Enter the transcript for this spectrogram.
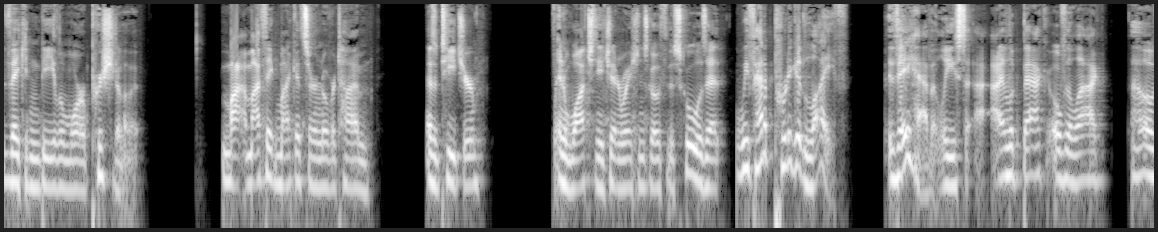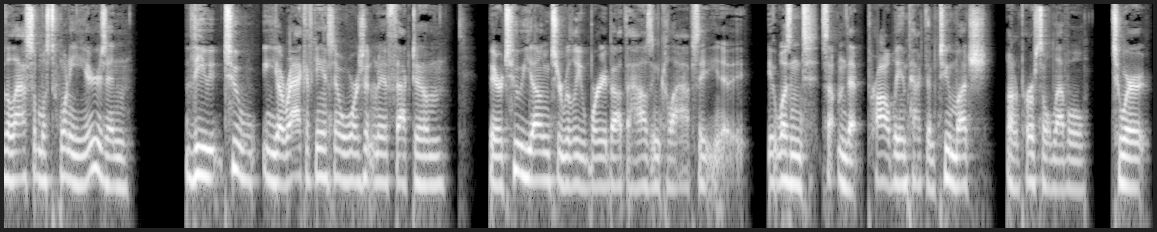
they can be a little more appreciative of it. My, my I think my concern over time as a teacher and watching these generations go through the school is that we've had a pretty good life. They have at least. I- look back over the last over the last almost twenty years, and the two Iraq Afghanistan wars didn't really affect them. They were too young to really worry about the housing collapse. They, you know, it wasn't something that probably impacted them too much on a personal level to where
